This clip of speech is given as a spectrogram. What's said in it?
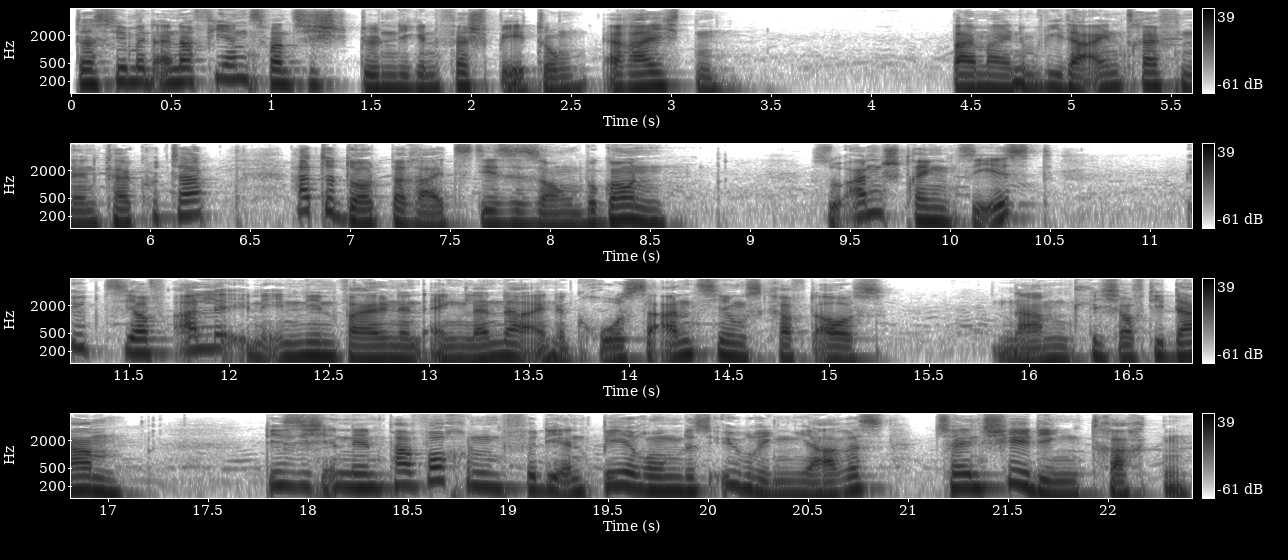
das wir mit einer 24-stündigen Verspätung erreichten. Bei meinem Wiedereintreffen in Kalkutta hatte dort bereits die Saison begonnen. So anstrengend sie ist, übt sie auf alle in Indien weilenden Engländer eine große Anziehungskraft aus, namentlich auf die Damen, die sich in den paar Wochen für die Entbehrung des übrigen Jahres zu entschädigen trachten.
